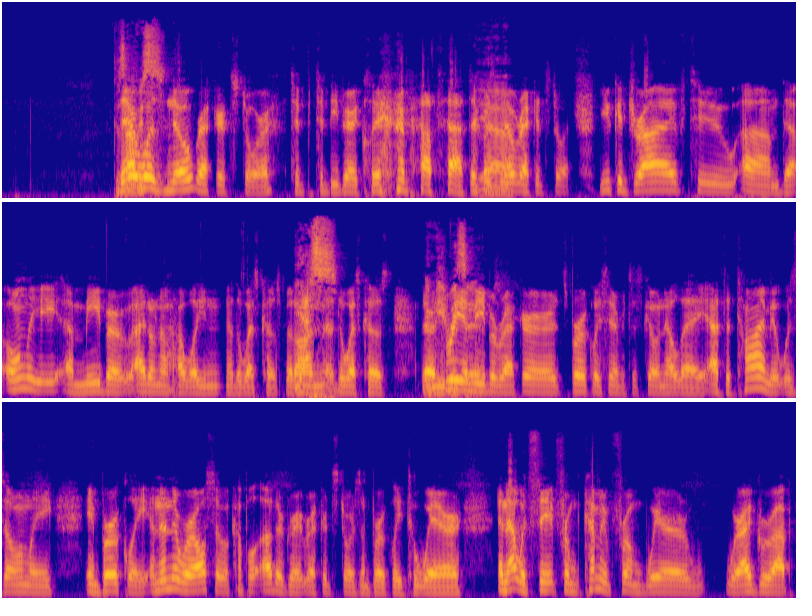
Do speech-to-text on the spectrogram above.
there was... was... no record store. To to be very clear about that, there yeah. was no record store. You could drive to um, the only Amoeba. I don't know how well you know the West Coast, but yes. on the West Coast, there Amoeba's are three Amoeba it. records: Berkeley, San Francisco, and L.A. At the time, it was only in Berkeley, and then there were also a couple other great record stores in Berkeley to where, and that would say from coming from where where I grew up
